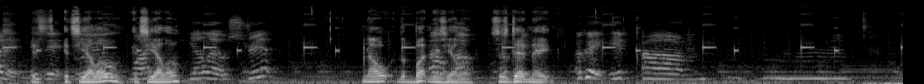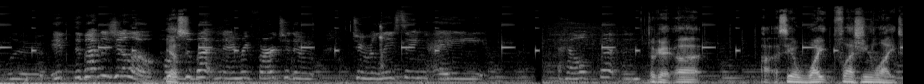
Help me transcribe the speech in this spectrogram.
About it? Is It's- it it's blue, yellow. It's yellow. Yellow strip. No, the button is Oh, yellow. oh, It says okay. detonate. Okay. If um. Blue. If the button is yellow, hold Yes. the button and refer to the to releasing a held button. Okay. Uh, I see a white flashing light.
